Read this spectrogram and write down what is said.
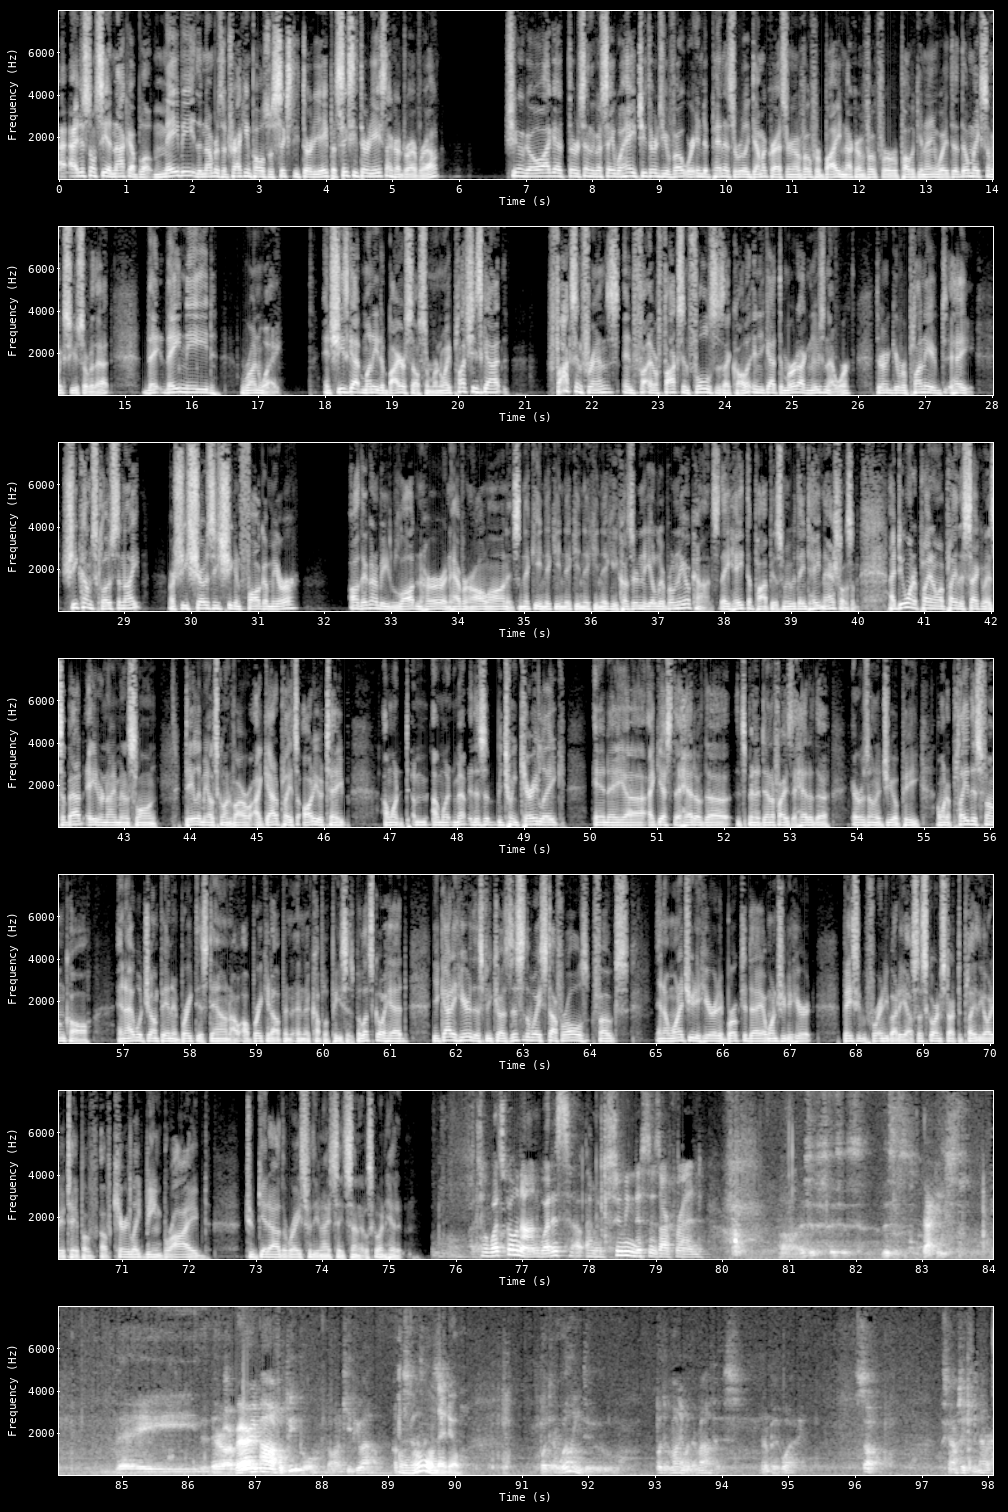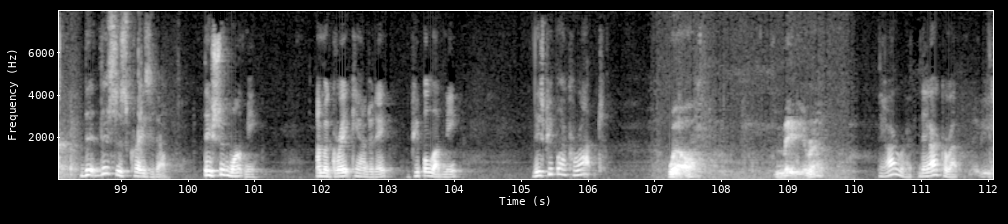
I, I just don't see a knockout blow. Maybe the numbers of tracking polls was 60 38, but 60 38 is not going to drive her out. She's going to go, oh, I got 30%. They're going to say, well, hey, two thirds of your vote were independents or really Democrats. They're going to vote for Biden, not going to vote for a Republican anyway. They'll make some excuse over that. They, they need runway. And she's got money to buy herself some runway. Plus, she's got Fox and Friends and or Fox and Fools, as I call it, and you got the Murdoch News Network. They're going to give her plenty of. Hey, she comes close tonight, or she shows she can fog a mirror. Oh, they're going to be lauding her and having her all on. It's Nikki, Nikki, Nikki, Nikki, Nikki, because they're neoliberal neocons. They hate the populist movement. They hate nationalism. I do want to play, and I want to play in the second. It's about eight or nine minutes long. Daily Mail, it's going viral. I got to play. It's audio tape. I want, um, I want. This is between Kari Lake and a, uh, I guess the head of the, it's been identified as the head of the Arizona GOP. I want to play this phone call and I will jump in and break this down. I'll, I'll break it up in, in, a couple of pieces. But let's go ahead. You got to hear this because this is the way stuff rolls, folks. And I wanted you to hear it. It broke today. I wanted you to hear it basically before anybody else. Let's go ahead and start to play the audio tape of, of Kari Lake being bribed to get out of the race for the United States Senate. Let's go ahead and hit it. So, what's going on? What is, I'm assuming this is our friend Oh, this is this is this is back east. They, there are very powerful people that want to keep you out. of I the know they do. But they're willing to put their money where their mouth is in a big way. So, this conversation never happened. Th- this is crazy, though. They should want me. I'm a great candidate. People love me. These people are corrupt. Well, maybe you're right. They are right. They are corrupt. Maybe.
